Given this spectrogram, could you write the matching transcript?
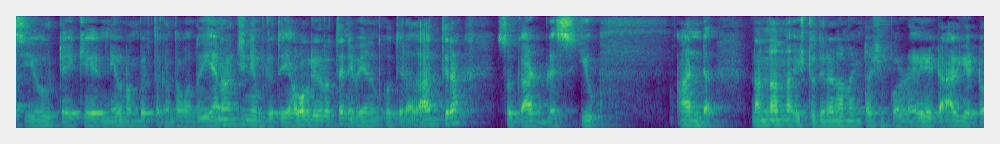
ಸಿ ಯು ಟೇಕ್ ಕೇರ್ ನೀವು ನಂಬಿರ್ತಕ್ಕಂಥ ಒಂದು ಎನರ್ಜಿ ನಿಮ್ಮ ಜೊತೆ ಯಾವಾಗಲೂ ಇರುತ್ತೆ, ನೀವೇನು ಅನ್ಕೋತೀರ ಅದು ಆಗ್ತೀರಾ? So God bless you and ನನ್ನನ್ನು ಇಷ್ಟು ದಿನ ನಮ್ಮ ಇಂಟರ್ನ್ಶಿಪ್ ಡೈಲಿ ಟಾರ್ಗೆಟು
